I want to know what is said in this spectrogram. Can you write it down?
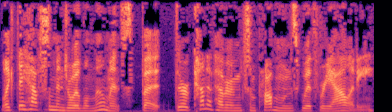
Like they have some enjoyable moments, but they're kind of having some problems with reality.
